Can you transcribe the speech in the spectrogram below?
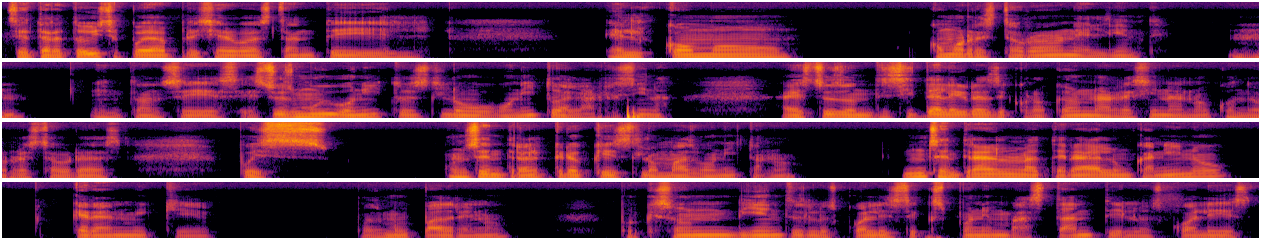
se trató y se puede apreciar bastante el, el cómo, cómo restauraron el diente. Entonces, esto es muy bonito, es lo bonito de la resina. A esto es donde sí te alegras de colocar una resina, ¿no? Cuando restauras, pues, un central creo que es lo más bonito, ¿no? Un central, un lateral, un canino, créanme que, pues, muy padre, ¿no? Porque son dientes los cuales se exponen bastante, los cuales,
